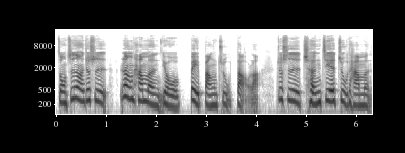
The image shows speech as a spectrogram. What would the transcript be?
总之呢，就是让他们有被帮助到啦，就是承接住他们，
